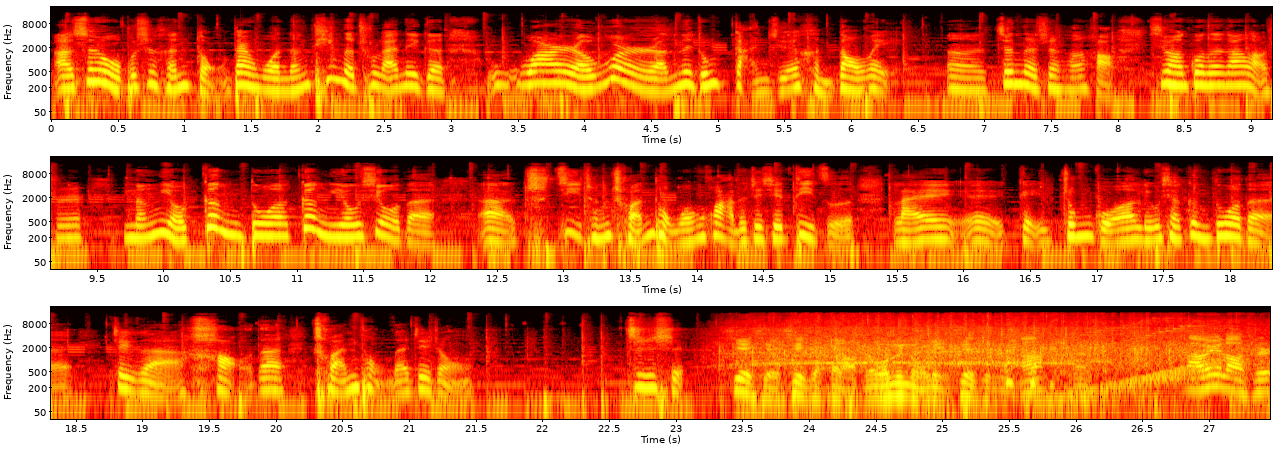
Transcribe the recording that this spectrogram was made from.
啊，虽然我不是很懂，但是我能听得出来那个弯儿啊、味儿啊，那种感觉很到位。嗯、真的是很好。希望郭德纲老师能有更多更优秀的呃继承传统文化的这些弟子，来呃给中国留下更多的这个好的传统的这种知识。谢谢谢谢何老师，我们努力，谢谢你啊。嗯，大威老师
